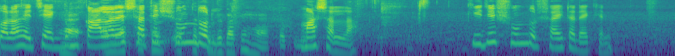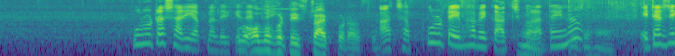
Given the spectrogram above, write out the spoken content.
করা হয়েছে একদম হ্যাঁ, কালারের সাথে সুন্দর। হ্যাঁ, মাশাল্লাহ কি যে সুন্দর শাড়িটা দেখেন। পুরোটা শাড়ি আপনাদেরকে টা stripe করা আছে। আচ্ছা পুরোটা এভাবে কাজ করা তাই না? হ্যাঁ। এটার যে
